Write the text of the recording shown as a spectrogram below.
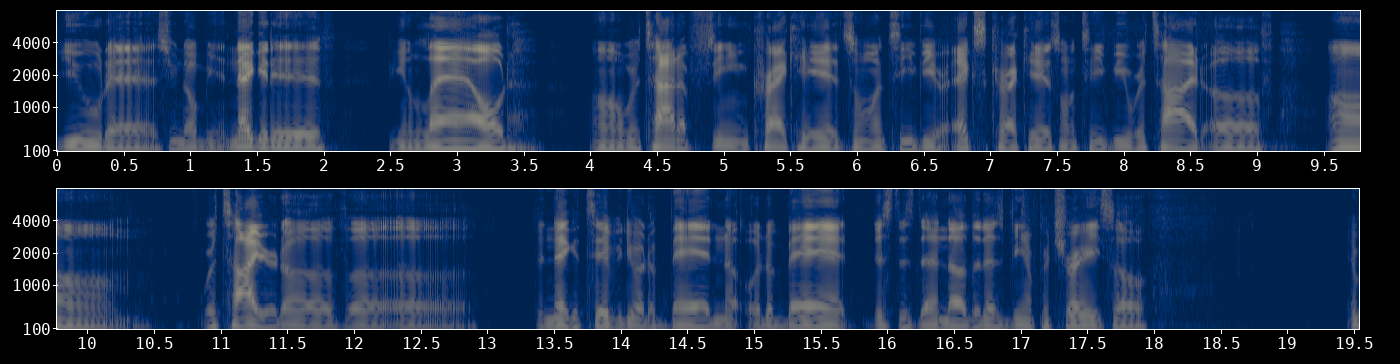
viewed as, you know, being negative, being loud. Uh, we're tired of seeing crackheads on TV or ex crackheads on TV. We're tired of, um, we're tired of uh, uh, the negativity or the bad or the bad this, this, that, another that's being portrayed. So it,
